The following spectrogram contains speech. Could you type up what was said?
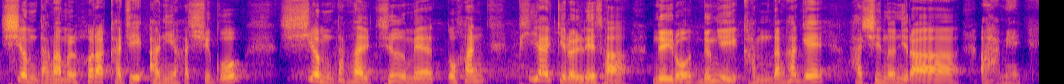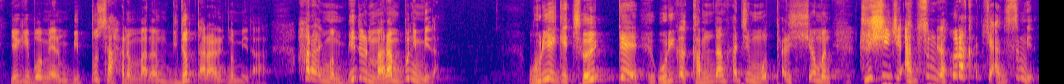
시험 당함을 허락하지 아니하시고 시험 당할 즈음에 또한 피할 길을 내사 너희로 능히 감당하게 하시느니라. 아멘. 여기 보면 미쁘사 하는 말은 믿었다라는 겁니다. 하나님은 믿을 만한 분입니다. 우리에게 절대 우리가 감당하지 못할 시험은 주시지 않습니다. 허락하지 않습니다.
